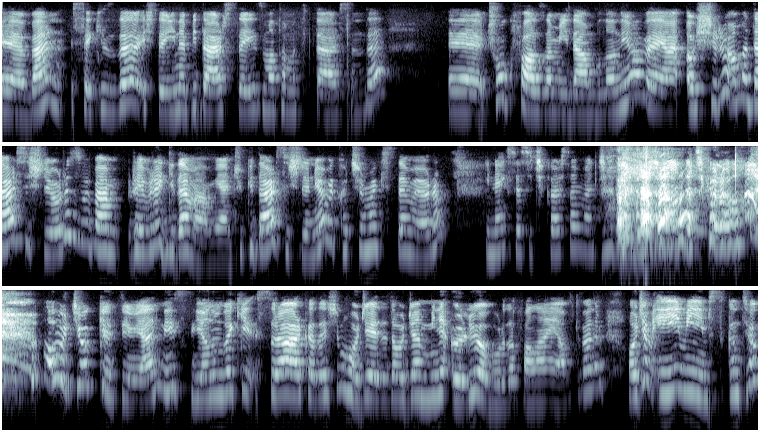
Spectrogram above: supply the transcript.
E, ben 8'de işte yine bir dersteyiz matematik dersinde. E, çok fazla midem bulanıyor ve yani aşırı ama ders işliyoruz ve ben revire gidemem yani çünkü ders işleniyor ve kaçırmak istemiyorum. İnek sesi çıkarsam ben çıkardım. Şu anda çıkaramam. Ama çok kötüyüm yani. Neyse yanımdaki sıra arkadaşım hocaya dedi hocam Mine ölüyor burada falan yaptı. Ben dedim hocam iyiyim iyiyim sıkıntı yok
